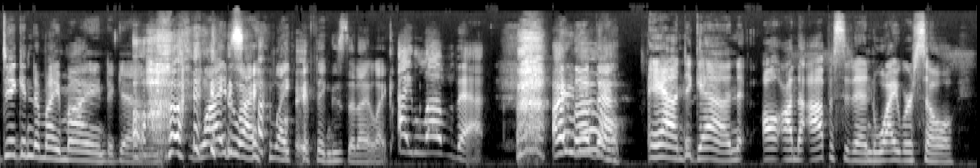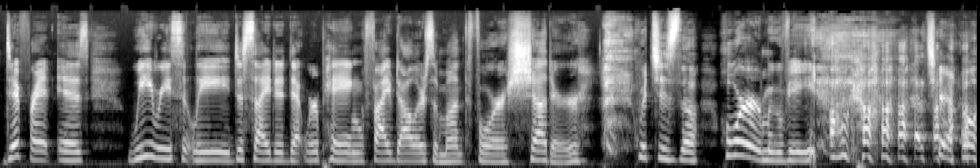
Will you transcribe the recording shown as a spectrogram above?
dig into my mind again. why do I like the things that I like? I love that. I love know. that. And again, all, on the opposite end, why we're so different is we recently decided that we're paying five dollars a month for Shudder, which is the horror movie Oh God! channel.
